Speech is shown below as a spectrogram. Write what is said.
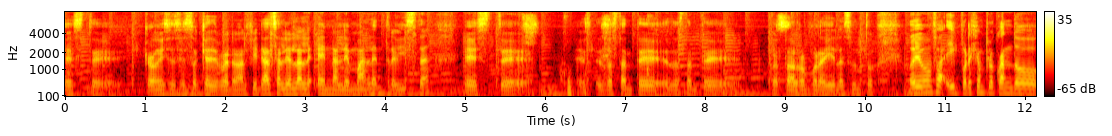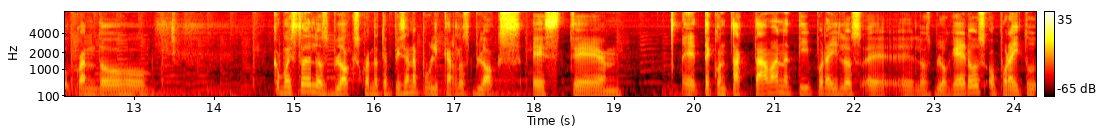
este, como dices, eso que, bueno, al final salió en alemán la entrevista. Este, es, bastante, es bastante cotorro por ahí el asunto. Oye, Monfa, y por ejemplo, cuando, cuando, como esto de los blogs, cuando te empiezan a publicar los blogs, este eh, ¿Te contactaban a ti por ahí los, eh, eh, los blogueros o por ahí tú,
